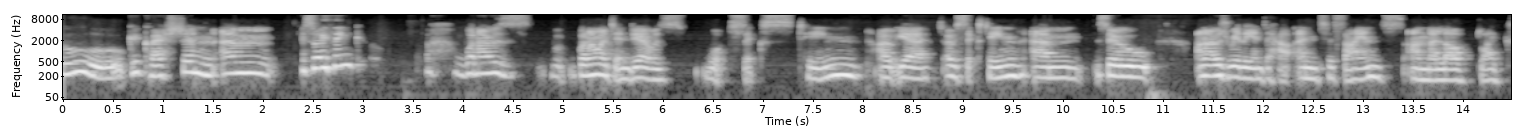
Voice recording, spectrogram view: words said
Ooh, good question. Um, so I think when I was when I went to India, I was what sixteen. I, yeah, I was sixteen. Um, so and I was really into how into science, and I loved like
